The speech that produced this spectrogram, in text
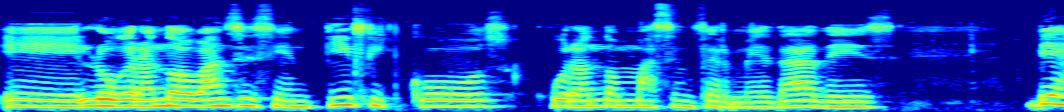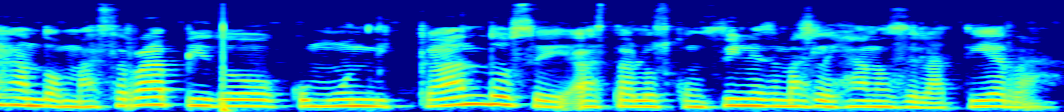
eh, logrando avances científicos, curando más enfermedades, viajando más rápido, comunicándose hasta los confines más lejanos de la tierra.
